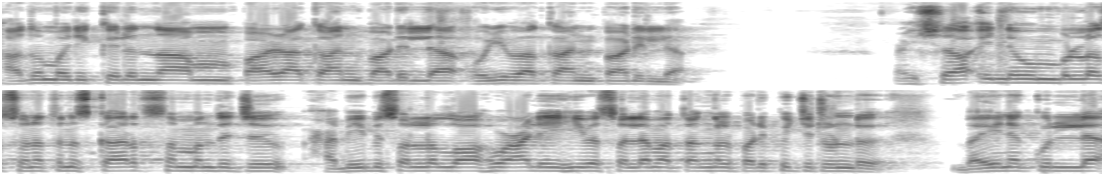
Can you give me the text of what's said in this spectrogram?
അതും ഒരിക്കലും നാം പാഴാക്കാൻ പാടില്ല ഒഴിവാക്കാൻ പാടില്ല. ഇഷാഇന്റെ മുമ്പുള്ള സുനത്ത് നിസ്കാരത്തെ സംബന്ധിച്ച് ഹബീബ് സല്ലാഹു അലഹി വസ്ലമ തങ്ങൾ പഠിപ്പിച്ചിട്ടുണ്ട് ബൈനക്കുല്ല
